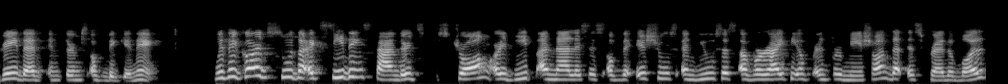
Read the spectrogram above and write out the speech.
graded in terms of beginning. With regards to the exceeding standards, strong or deep analysis of the issues and uses a variety of information that is credible,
